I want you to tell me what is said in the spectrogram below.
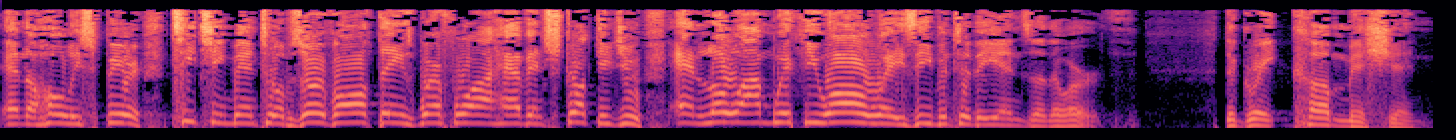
and the Holy Spirit, teaching men to observe all things wherefore I have instructed you. And lo, I'm with you always, even to the ends of the earth. The great commission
